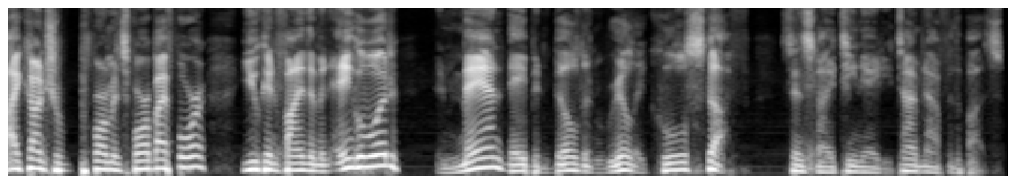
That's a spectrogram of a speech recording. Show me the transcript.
High Country Performance 4x4, you can find them in Englewood. And man, they've been building really cool stuff since 1980. Time now for the buzz.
